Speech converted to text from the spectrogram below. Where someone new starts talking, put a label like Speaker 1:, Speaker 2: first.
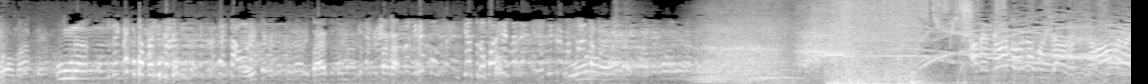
Speaker 1: No, más de una.
Speaker 2: ¿Tú te crees que
Speaker 1: estás
Speaker 2: participando en esta hora?
Speaker 1: Ahorita que se esperar y para eso tú me vas a tener pagar.
Speaker 2: Tú no tienes comprensión, tú no puedes entender que yo estoy trabajando.
Speaker 1: Uno es. ¿eh?
Speaker 3: Atención ah, a todas las autoridades. Llamado de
